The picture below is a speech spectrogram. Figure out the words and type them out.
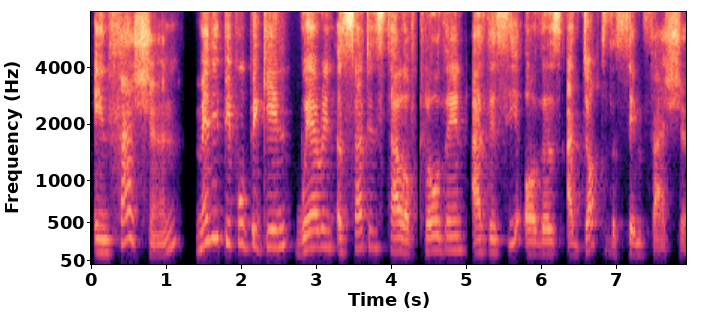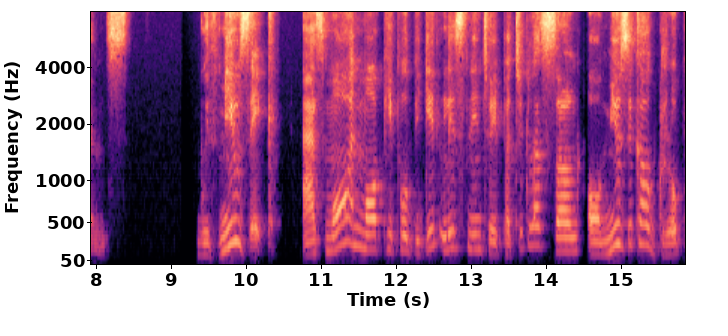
In fashion, many people begin wearing a certain style of clothing as they see others adopt the same fashions. With music, as more and more people begin listening to a particular song or musical group,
